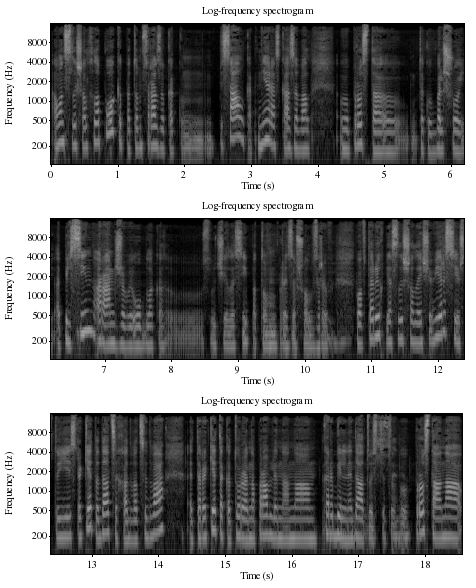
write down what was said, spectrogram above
А он слышал хлопок, и потом сразу, как он писал, как мне рассказывал, э, просто такой большой апельсин, оранжевый облако э, случилось, и потом произошел взрыв. Во-вторых, я слышала еще версии, что есть ракета, да, ЦХ-22, это ракета, которая направлена на корабельный, да, то есть это просто она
